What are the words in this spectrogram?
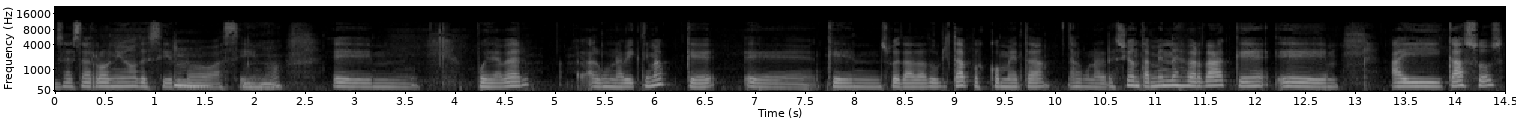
O sea, es erróneo decirlo así, ¿no? Eh, puede haber alguna víctima que eh, que en su edad adulta pues cometa alguna agresión. También es verdad que eh, hay casos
